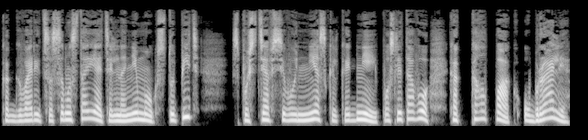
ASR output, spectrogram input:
как говорится, самостоятельно не мог ступить, спустя всего несколько дней после того, как колпак убрали,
